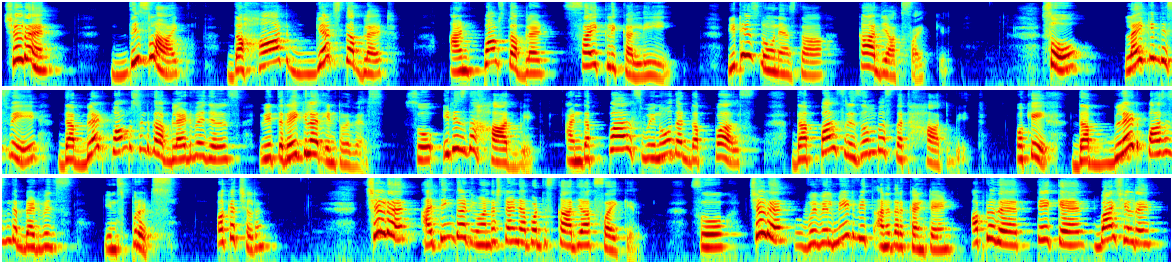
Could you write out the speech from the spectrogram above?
Children, this like the heart gets the blood and pumps the blood cyclically. It is known as the cardiac cycle. So, like in this way, the blood pumps into the blood vessels with regular intervals. So, it is the heartbeat and the pulse, we know that the pulse, the pulse resembles that heartbeat. Okay, the blood passes in the blood vessels in spurts. Okay, children. Children, I think that you understand about this cardiac cycle. So, children, we will meet with another content. Up to there, take care. Bye, children.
